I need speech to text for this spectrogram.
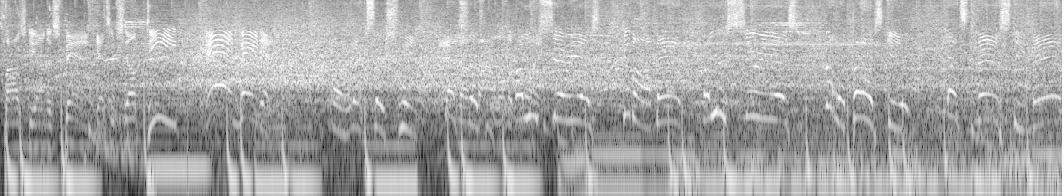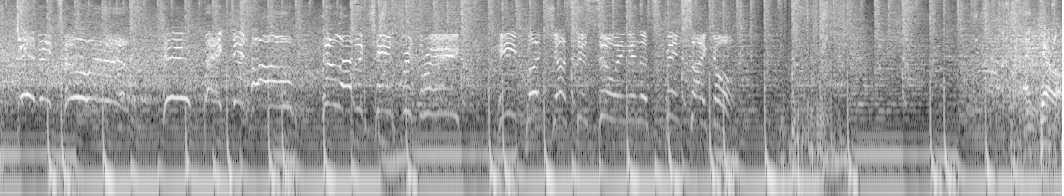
Filipowski on the spin, gets himself deep and made it. Oh, that's so sweet. That's so sweet. Are you serious? Come on, man. Are you serious? Filipowski. That's nasty, man. Give it to him! He baked it home! He'll have a chance for three! He put Justice Sueing in the spin cycle. And Carroll.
